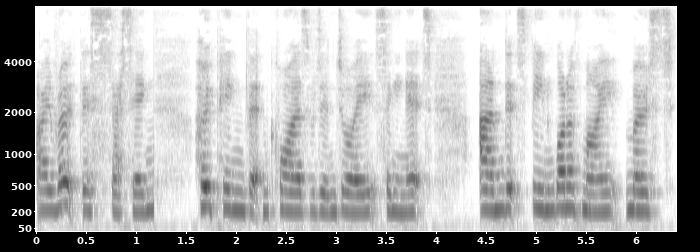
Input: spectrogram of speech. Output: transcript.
I wrote this setting hoping that choirs would enjoy singing it. And it's been one of my most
